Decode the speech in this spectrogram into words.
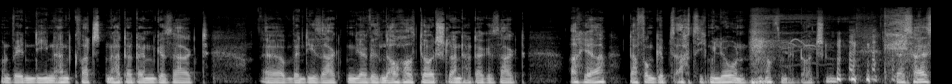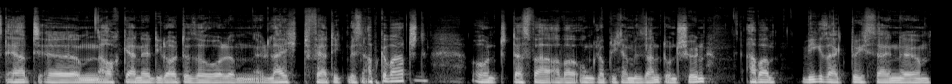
Und wenn die ihn anquatschten, hat er dann gesagt, äh, wenn die sagten, ja, wir sind auch aus Deutschland, hat er gesagt, ach ja, davon gibt's 80 Millionen ne, von den Deutschen. Das heißt, er hat ähm, auch gerne die Leute so ähm, leichtfertig ein bisschen abgewatscht. Und das war aber unglaublich amüsant und schön. Aber wie gesagt, durch seine,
